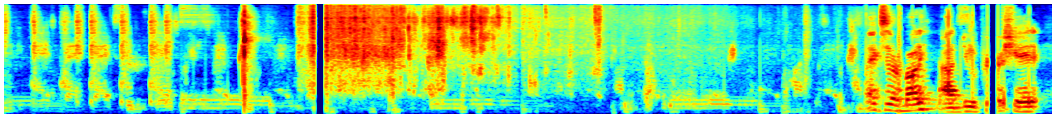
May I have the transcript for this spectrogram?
Thanks, everybody. I do appreciate it.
